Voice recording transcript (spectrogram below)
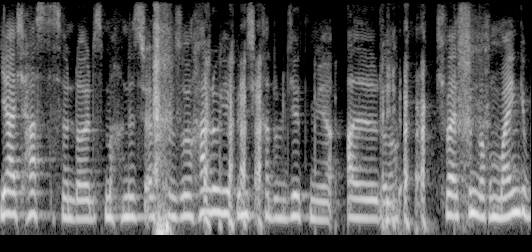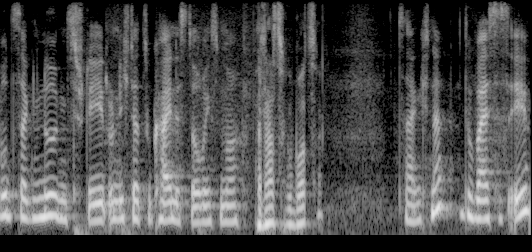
Ja, ich hasse es, wenn Leute das machen. Das ist einfach nur so, hallo, hier bin ich, gratuliert mir, Alter. Ja. Ich weiß schon, warum mein Geburtstag nirgends steht und ich dazu keine Stories mache. Wann hast du Geburtstag? Sag ich, ne? Du weißt es eh.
